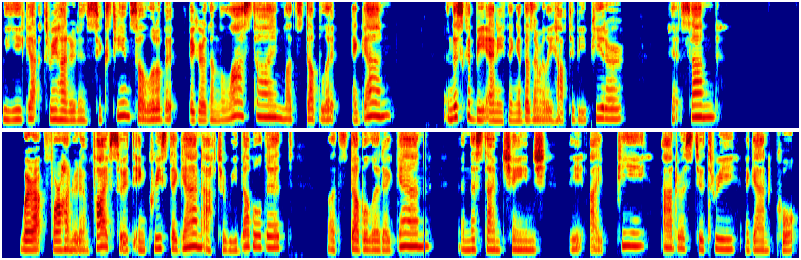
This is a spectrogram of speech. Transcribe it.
We get 316, so a little bit bigger than the last time. Let's double it again. And this could be anything, it doesn't really have to be Peter. Hit send. We're at 405, so it increased again after we doubled it. Let's double it again, and this time change the IP address to 3. Again, cool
